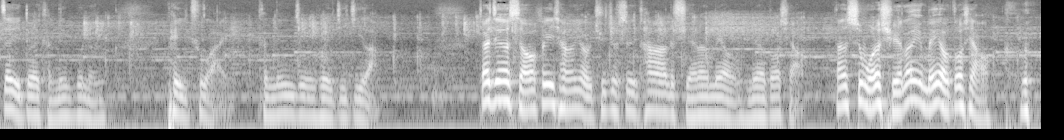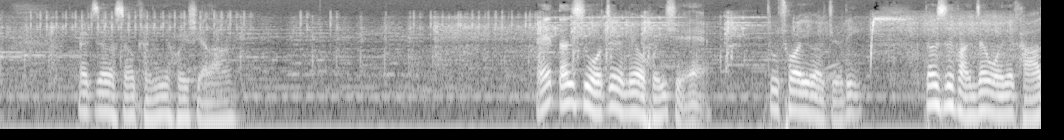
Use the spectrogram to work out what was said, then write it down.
这一队肯定不能。配出来肯定就会 GG 了。在这个时候非常有趣，就是他的血量没有没有多少，但是我的血量也没有多少。在这个时候肯定回血啦。哎，但是我这里没有回血，做错了一个决定。但是反正我也卡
